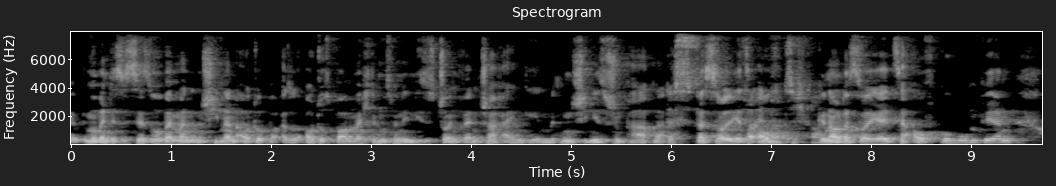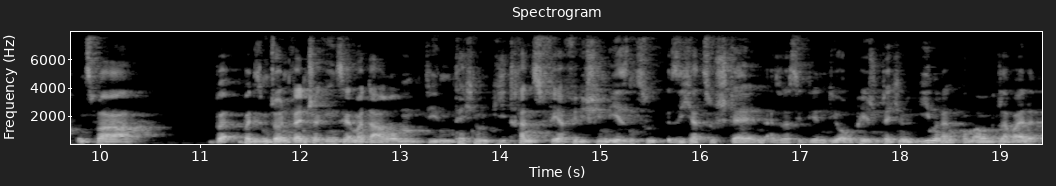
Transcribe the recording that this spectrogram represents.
im Moment ist es ja so, wenn man in China ein Auto, also Autos bauen möchte, muss man in dieses Joint Venture reingehen mit einem chinesischen Partner. Das das soll jetzt auf, genau, das soll ja jetzt ja aufgehoben werden. Und zwar bei, bei diesem Joint Venture ging es ja immer darum, den Technologietransfer für die Chinesen zu, sicherzustellen, also dass sie die, die europäischen Technologien rankommen. Aber mittlerweile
